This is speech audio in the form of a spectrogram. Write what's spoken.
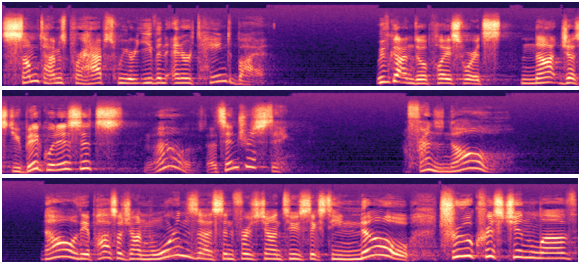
Sometimes, perhaps, we are even entertained by it. We've gotten to a place where it's not just ubiquitous, it's Oh, that's interesting. Friends, no. No, the Apostle John warns us in 1 John 2 16. No, true Christian love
